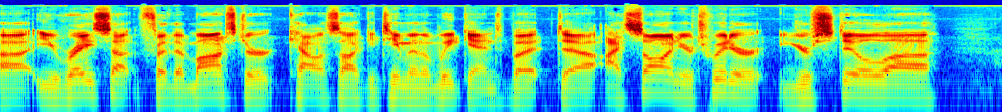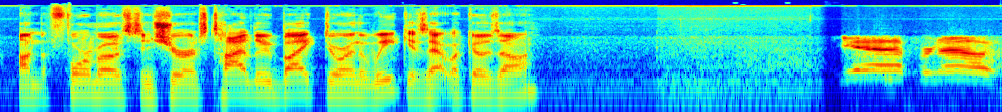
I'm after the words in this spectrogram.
uh, you race out for the Monster Kawasaki team on the weekends, but uh, I saw on your Twitter you're still uh, on the Foremost Insurance TiLube bike during the week. Is that what goes on? Yeah, for now,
